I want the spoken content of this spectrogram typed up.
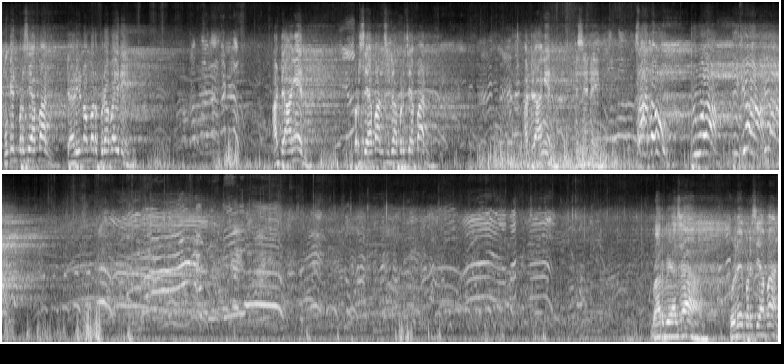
mungkin persiapan dari nomor berapa ini? Ada angin. Persiapan sudah persiapan. Ada angin di sini. Satu, dua, tiga. Luar biasa. Boleh persiapan.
